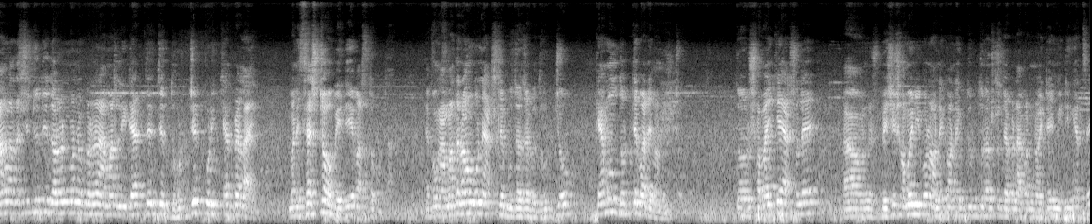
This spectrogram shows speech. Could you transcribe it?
বাংলাদেশে যদি ধরেন মনে করেন আমার লিডারদের যে ধৈর্যের পরীক্ষার বেলায় মানে শ্রেষ্ঠ হবে, এটাই বাস্তবতা। এবং আমাদের অঙ্গনে আসলে বোঝা যাবে ধৈর্য কেমন ধরতে পারে মানুষজন। তো সবাইকে আসলে বেশি সময় নিব না অনেক অনেক দূর দূরান্ত যাবেন আবার নয়টায় মিটিং আছে।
